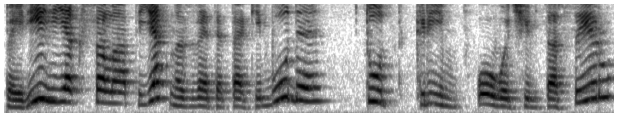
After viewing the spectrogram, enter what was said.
пиріг як салат. Як назвете, так і буде. Тут, крім овочів та сиру,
